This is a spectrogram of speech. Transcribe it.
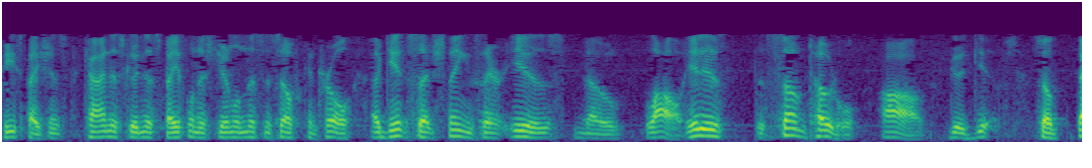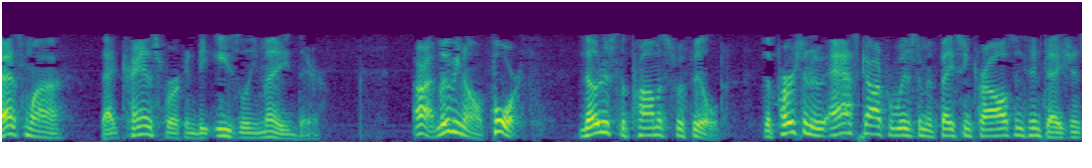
peace, patience, kindness, goodness, faithfulness, gentleness, and self-control. Against such things, there is no law. It is the sum total of good gifts. So that's why that transfer can be easily made there. All right, moving on. Fourth, notice the promise fulfilled. The person who asks God for wisdom in facing trials and temptations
